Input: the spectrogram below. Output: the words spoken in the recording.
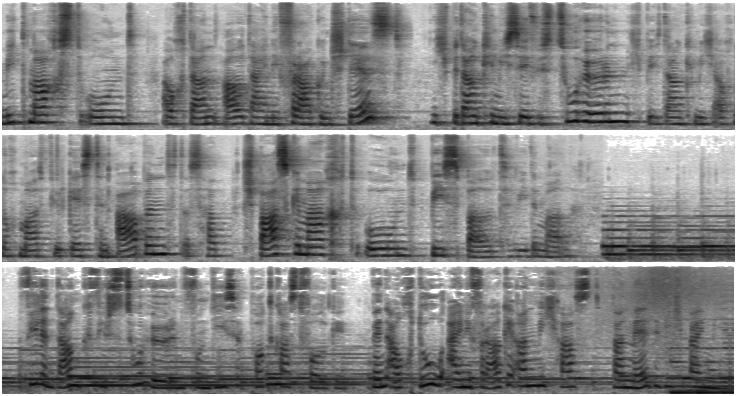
mitmachst und auch dann all deine Fragen stellst. Ich bedanke mich sehr fürs Zuhören. Ich bedanke mich auch nochmal für gestern Abend. Das hat Spaß gemacht und bis bald wieder mal. Vielen Dank fürs Zuhören von dieser Podcast-Folge. Wenn auch du eine Frage an mich hast, dann melde dich bei mir.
